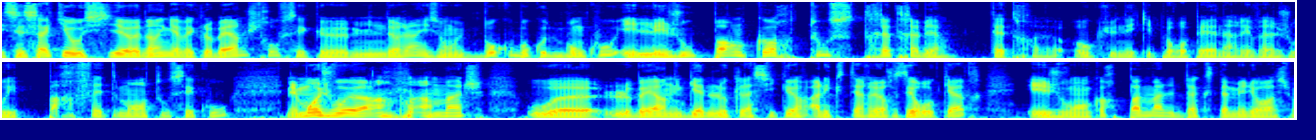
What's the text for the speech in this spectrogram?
et c'est ça qui est aussi euh, dingue avec le Bayern, je trouve, c'est que mine de rien, ils ont eu beaucoup beaucoup de bons coups et ils les jouent pas encore tous très très bien. Peut-être euh, aucune équipe européenne arrive à jouer parfaitement tous ces coups. Mais moi, je vois un, match où euh, le Bayern gagne le classiqueur à l'extérieur 0-4 et joue encore pas mal d'axes d'amélioration.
